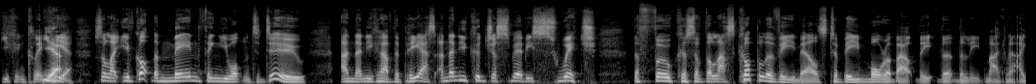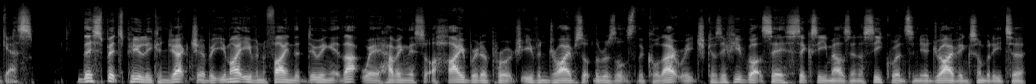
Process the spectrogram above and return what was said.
You can click Yeah. here. So like you've got the main thing you want them to do, and then you can have the PS, and then you could just maybe switch the focus of the last couple of emails to be more about the the, the lead magnet, I guess. This bit's purely conjecture, but you might even find that doing it that way, having this sort of hybrid approach, even drives up the results of the cold outreach. Because if you've got, say, six emails in a sequence and you're driving somebody to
